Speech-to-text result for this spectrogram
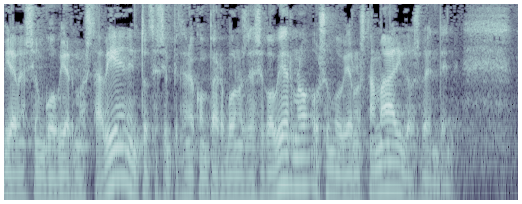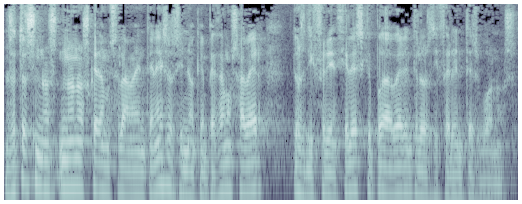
Miran si un gobierno está bien entonces empiezan a comprar bonos de ese gobierno o si un gobierno está mal y los venden Nosotros no nos quedamos solamente en eso, sino que empezamos a ver los diferenciales que puede haber entre los diferentes bonos.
